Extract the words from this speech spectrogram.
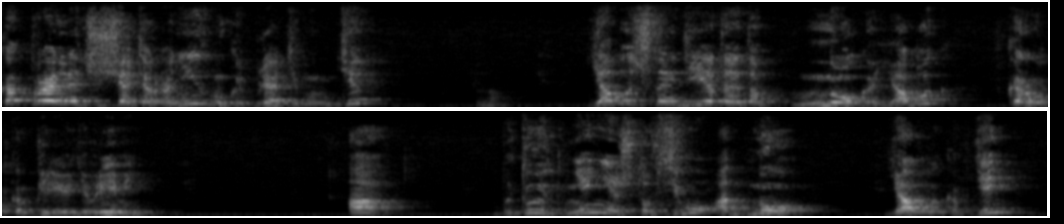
Как правильно очищать организм, укреплять иммунитет. Но яблочная диета это много яблок в коротком периоде времени. А бытует мнение, что всего одно яблоко в день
